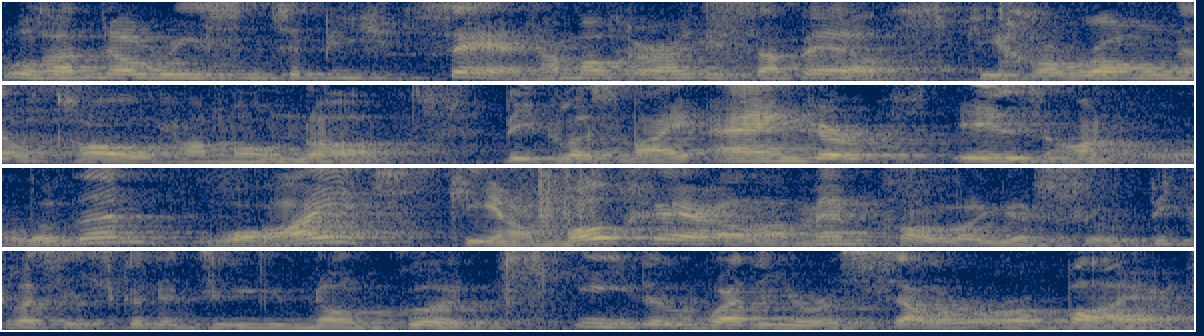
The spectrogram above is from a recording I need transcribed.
will have no reason to be sad. Because my anger is on all of them. Why? Because it's going to do you no good, either whether you're a seller or a buyer.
